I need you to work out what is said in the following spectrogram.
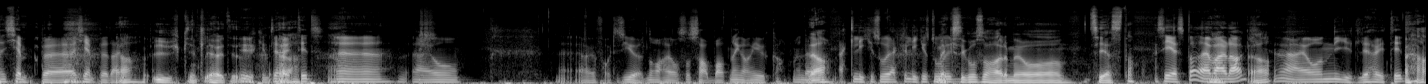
uh, kjempe, kjempedeilig. ja ukentlig høytid. Ukentlig Ja. høytid. Uh, det er jo Jeg er jo faktisk jøde nå, har jo også sabbaten en gang i uka. Men det Ja. er ikke like stor. I like Mexico så har de jo siesta. siesta. Det er hver dag. Ja. Det er jo en nydelig høytid. Ja,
